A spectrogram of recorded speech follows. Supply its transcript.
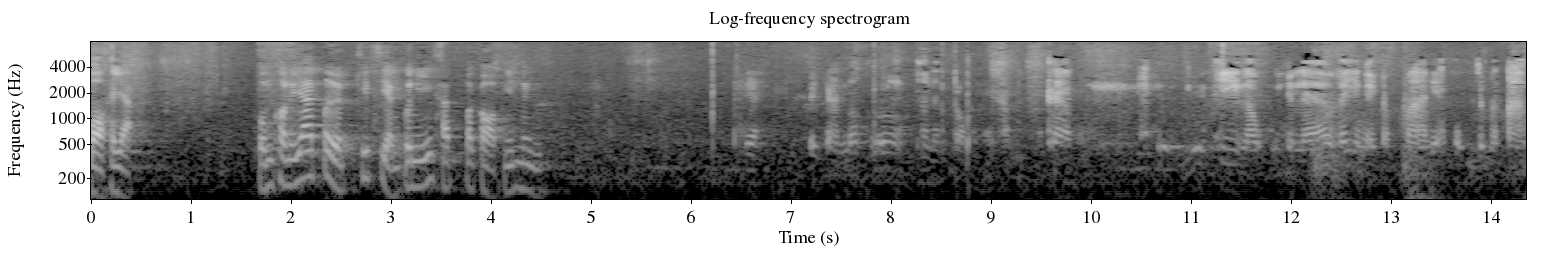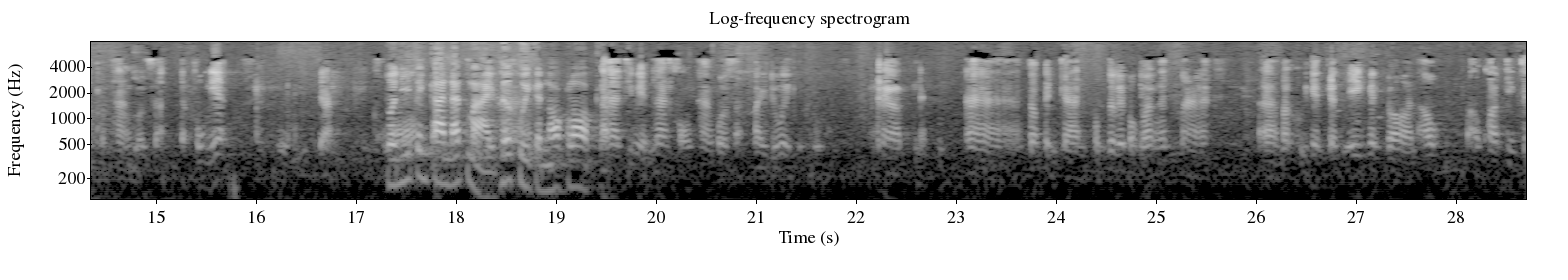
บ่อขยะ ผมขออนุญาตเปิดคลิปเสียงตัวนี้ครับประกอบนิดนึงเนี่ยเป็นการนอกรอบเท่านั้นก่อนะครับครับที่เราคุยกันแล้วแล้วยังไงกลับมาเนี่ย ผมจะมาตามกับทางบริษัทแต่พวกเนี้ยผมจะ ตัวนี้เป็นการนัดหมายเพื่อคุยกันนอกรอบครับนะฮะที่มีอำนาจของทางบริษัทไปด้วยครับนะอ่าก็เป็นการผมก็เลยบอกว่างั้นมาอ่ามาคุยกันกันเองกันก่อน เอาเอาความจริงใจ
